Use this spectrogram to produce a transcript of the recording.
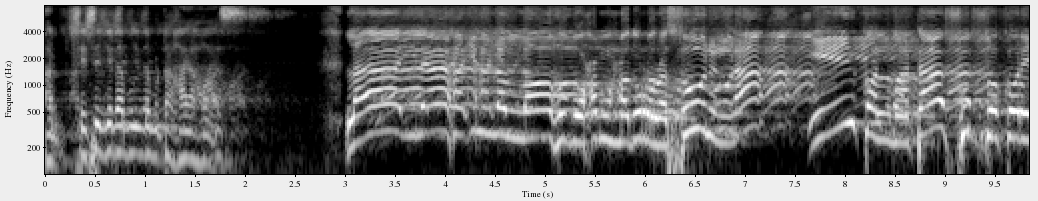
আর শেষে যেটা বলতাম ওটা হায় হাস এই কলমাটা শুদ্ধ করে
